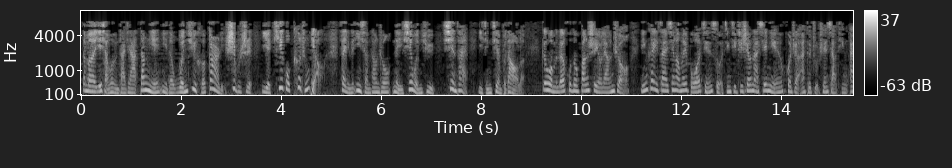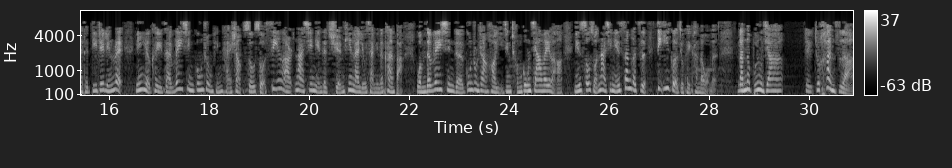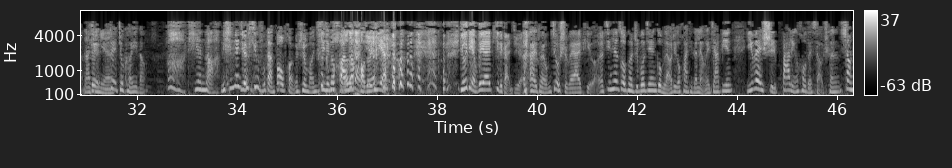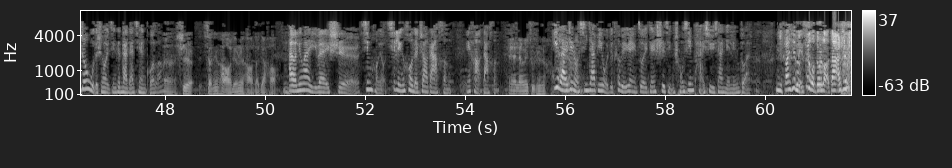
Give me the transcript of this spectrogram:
那么也想问问大家，当年你的文具盒盖里是不是也贴过课程表？在你的印象当中，哪些文具现在已经见不到了？跟我们的互动方式有两种，您可以在新浪微博检索“经济之声那些年”，或者艾特主持人小婷，艾特 DJ 林睿。您也可以在微信公众平台上搜索 “CNR 那些年”的全拼来留下您的看法。我们的微信的公众账号已经成功加微了啊！您搜索“那些年”三个字，第一个就可以看到我们。难道不用加这就汉字啊？那些年对就可以的。啊！天哪，你瞬间觉得幸福感爆棚是吗？你这些都 翻了好多页。有点 VIP 的感觉，哎，对，我们就是 VIP 了。呃，今天做客直播间跟我们聊这个话题的两位嘉宾，一位是八零后的小琛，上周五的时候已经跟大家见过了。嗯，是小婷好，凌睿好，大家好。还有另外一位是新朋友，七零后的赵大恒，你好，大恒。哎，两位主持人好。一来这种新嘉宾，我就特别愿意做一件事情，重新排序一下年龄段。你发现每次我都是老大是吧？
